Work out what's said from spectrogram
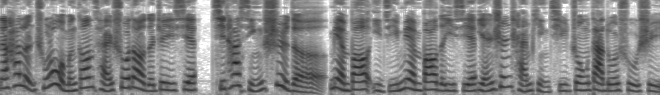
那 Helen，除了我们刚才说到的这一些其他形式的面包，以及面包的一些延伸产品，其中大多数是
